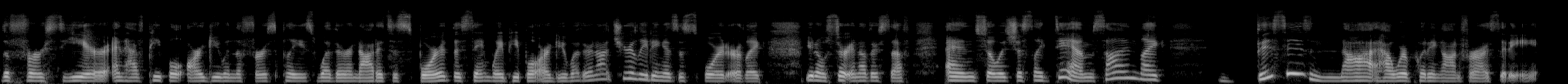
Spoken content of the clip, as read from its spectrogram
the first year and have people argue in the first place whether or not it's a sport, the same way people argue whether or not cheerleading is a sport or like, you know, certain other stuff. And so it's just like, damn, son, like, this is not how we're putting on for our city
